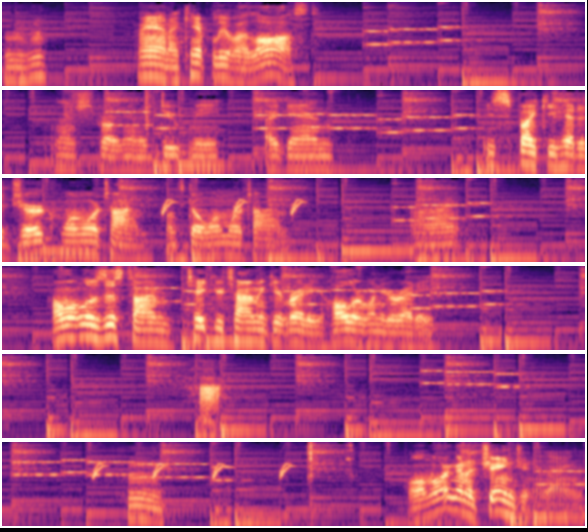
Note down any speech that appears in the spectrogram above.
Mm-hmm. Man, I can't believe I lost. And then she's probably gonna dupe me again. You spiky headed jerk. One more time. Let's go one more time. Alright. I won't lose this time. Take your time and get ready. Holler when you're ready. Huh. Hmm. Well, I'm not gonna change anything.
